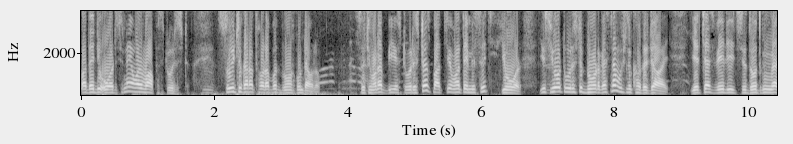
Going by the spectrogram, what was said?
पता वापस टूरिस्ट। सू थोड़ा बहुत सह वन बीस टूरिस्टस पे वन तमिस योर योर टूरिस्ट ब्रो ग खुद जाए ये वैली दुध गंगा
